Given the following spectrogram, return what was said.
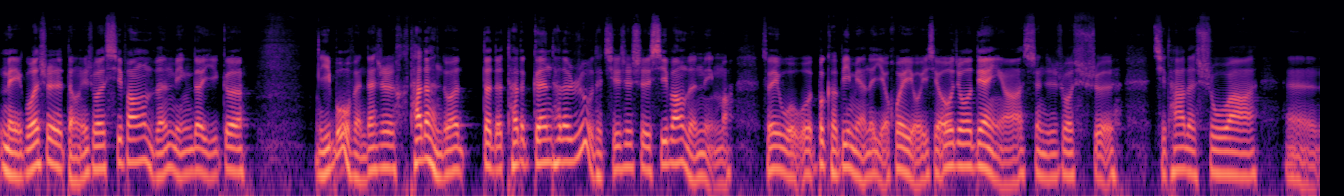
美国是等于说西方文明的一个一部分，但是它的很多的的它的根它的 root 其实是西方文明嘛。所以我我不可避免的也会有一些欧洲电影啊，甚至说是其他的书啊，嗯，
